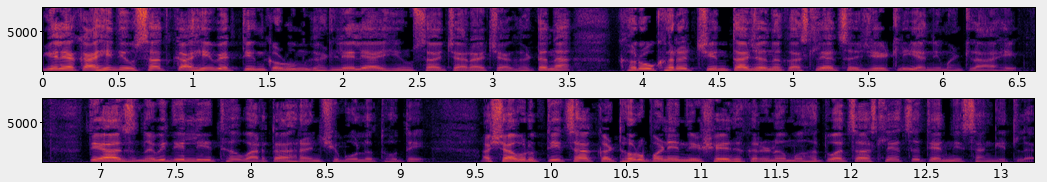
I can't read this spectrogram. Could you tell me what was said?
गेल्या काही दिवसात काही व्यक्तींकडून घडलेल्या हिंसाचाराच्या घटना खरोखरच चिंताजनक असल्याचं जेटली यांनी म्हटलं आहे. ते आज नवी दिल्ली इथं वार्ताहरांशी बोलत होते. अशा वृत्तीचा कठोरपणे निषेध करणं महत्वाचं असल्याचं त्यांनी सांगितलं.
